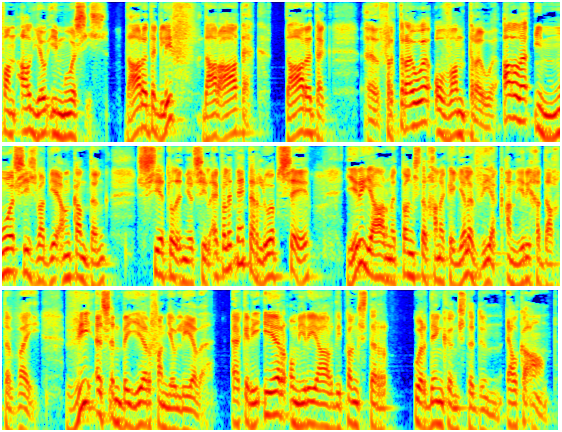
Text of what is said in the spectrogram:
van al jou emosies. Daar het ek lief, daar haat ek. Daar het ek uh, vertroue of wantroue. Alle emosies wat jy aan kan dink, setel in jou siel. Ek wil dit net terloop sê, hierdie jaar met Pinkster gaan ek 'n hele week aan hierdie gedagte wy. Wie is in beheer van jou lewe? Ek het die eer om hierdie jaar die Pinkster oordeenkings te doen elke aand.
